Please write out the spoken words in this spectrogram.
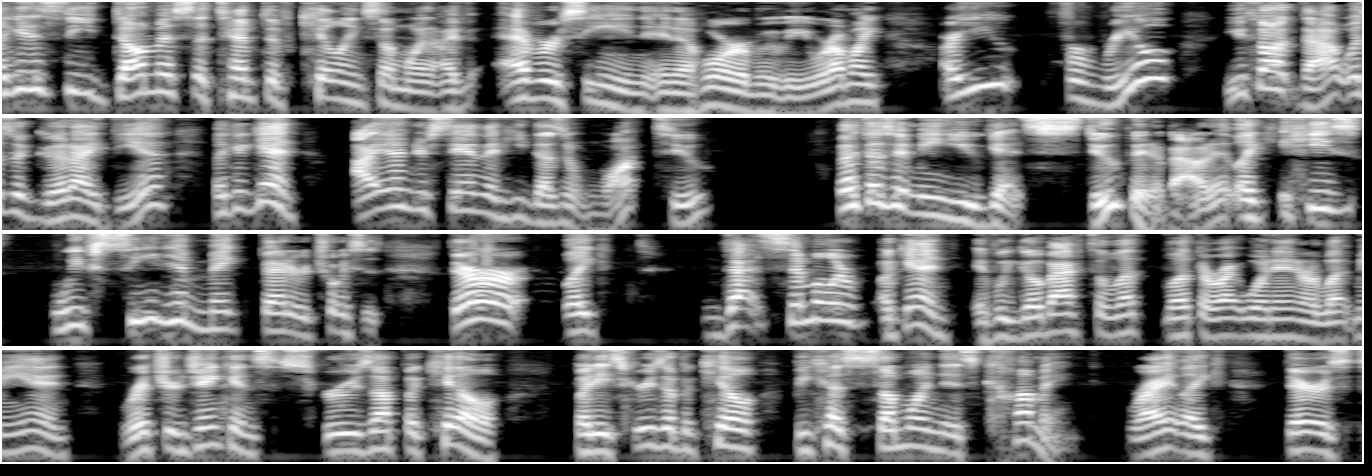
Like it is the dumbest attempt of killing someone I've ever seen in a horror movie where I'm like, are you for real? You thought that was a good idea? Like again, I understand that he doesn't want to. That doesn't mean you get stupid about it. Like he's we've seen him make better choices. There are like that similar again, if we go back to let let the right one in or let me in, Richard Jenkins screws up a kill, but he screws up a kill because someone is coming, right? Like there's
